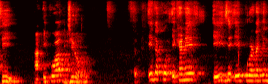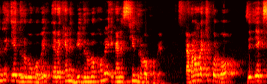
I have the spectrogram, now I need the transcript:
C equal zero এই দেখো, এখানে এই যে এ পুরোটা কিন্তু এ ধ্রুবক হবে, এর এখানে বি ধ্রুবক হবে, এখানে সি ধ্রুবক হবে। এখন আমরা কি করব? যে এক্স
